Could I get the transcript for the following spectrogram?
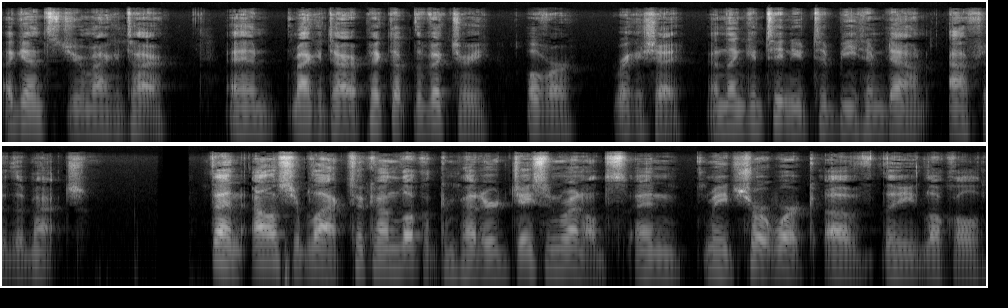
against Drew McIntyre, and McIntyre picked up the victory over Ricochet and then continued to beat him down after the match. Then Aleister Black took on local competitor Jason Reynolds and made short work of the local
